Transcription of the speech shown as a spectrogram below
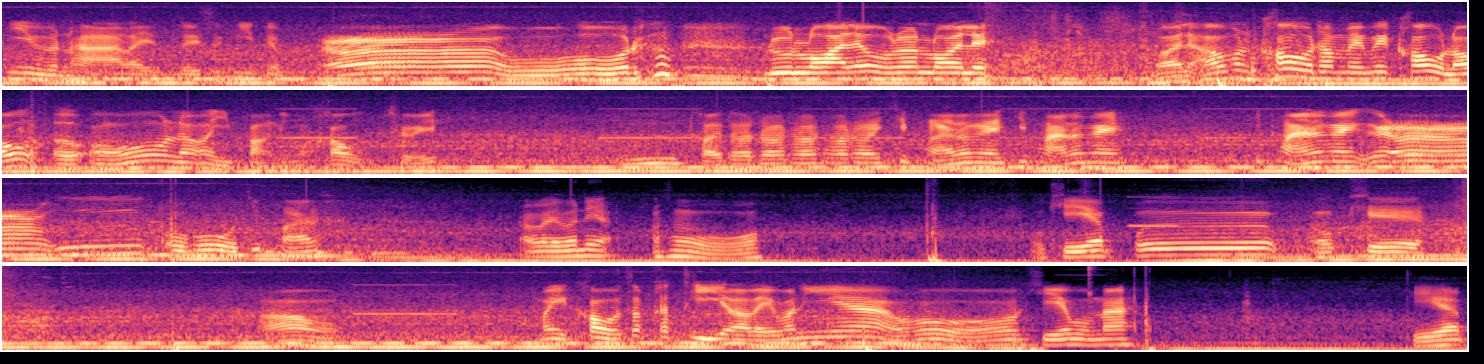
ไม่มีปัญหาอะไรเลยสักนิดเดียวอ้าวโอ้โหดูดูรอยแล้วผมนะรอยเลยรอยแล้วเอามันเข้าทำไมไม่เข้าแล้ว เอออ๋อแล้วไอ้ฝั่งนี้มันเข้าเฉยถอยถอยถอยถอยถอยถอยชิบหายแล้วไงชิบหายแล้วไงชิบหายแล้วไงเออโอ้โหชิบหายอะไรวะเนี่ยโอ้โหโอเคครับปึ๊บโอเคอ้าวไม่เข้าสักทีอะไรวะเนี่ยโอ้โหโอเคครับผมนะ เคครับ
